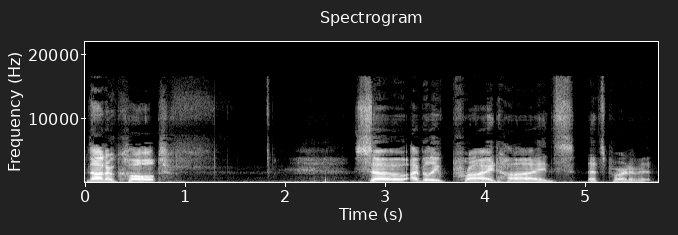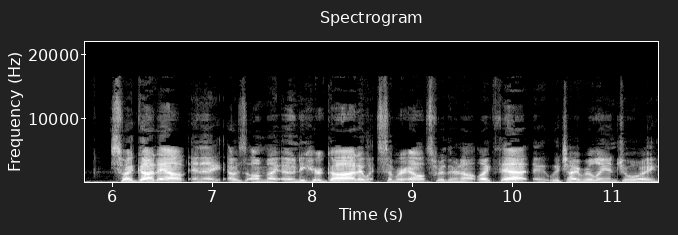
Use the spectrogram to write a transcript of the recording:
not occult. So I believe pride hides. That's part of it so I got out and I, I was on my own to hear God. I went somewhere else where they're not like that, eh, which I really enjoy.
